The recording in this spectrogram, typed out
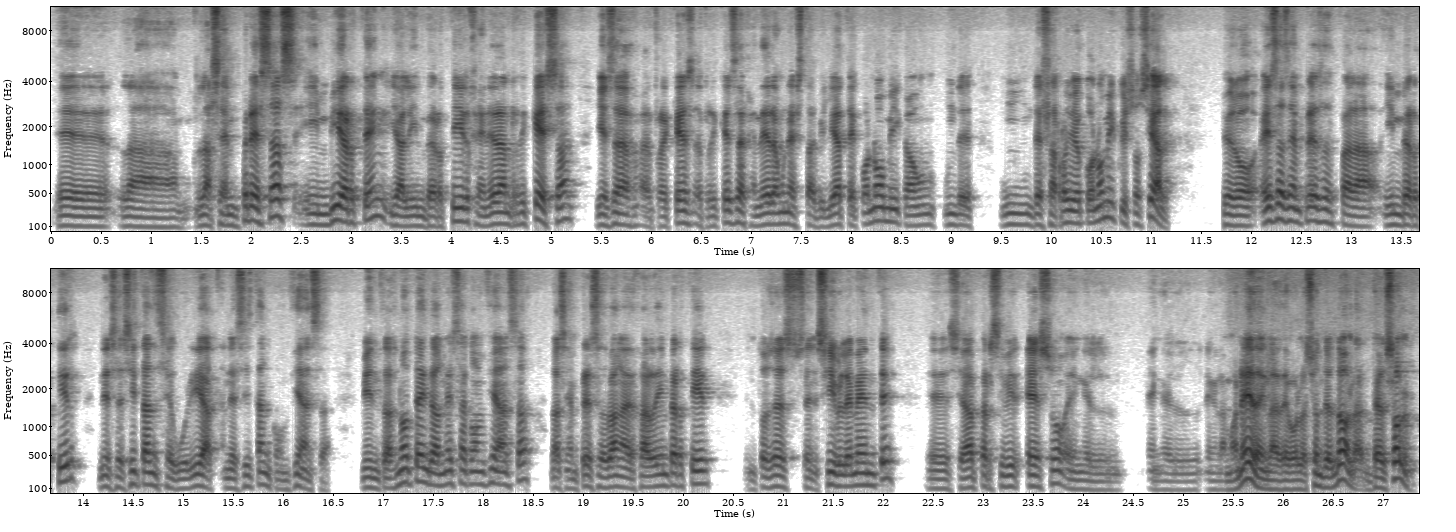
las empresas invierten y al invertir generan riqueza y esa riqueza, genera una estabilidad económica, un desarrollo económico y social. Pero esas empresas para invertir necesitan seguridad, necesitan confianza. Mientras no tengan esa confianza, las empresas van a dejar de invertir. Entonces, sensiblemente, eh, se va a percibir eso en, la moneda, en la devaluación del dólar, del sol.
